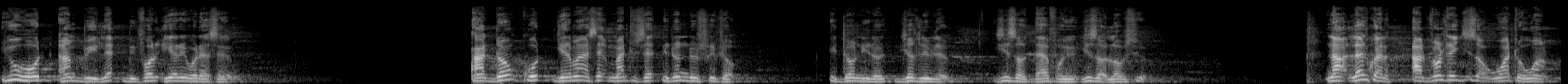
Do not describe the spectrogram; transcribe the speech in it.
You hold and be let before hearing what I say. And don't quote Jeremiah said, Matthew said, they don't know scripture. You don't need to just leave them. Jesus died for you. Jesus loves you. Now let's go advantages of one to one.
